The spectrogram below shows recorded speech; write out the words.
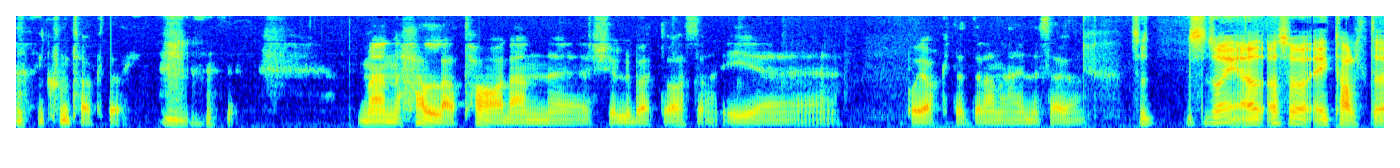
kontakt òg. Mm. Men heller ta den uh, skyllebøtta, altså, i, uh, på jakt etter denne ene sauen. Så, så tror jeg, altså, jeg talte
